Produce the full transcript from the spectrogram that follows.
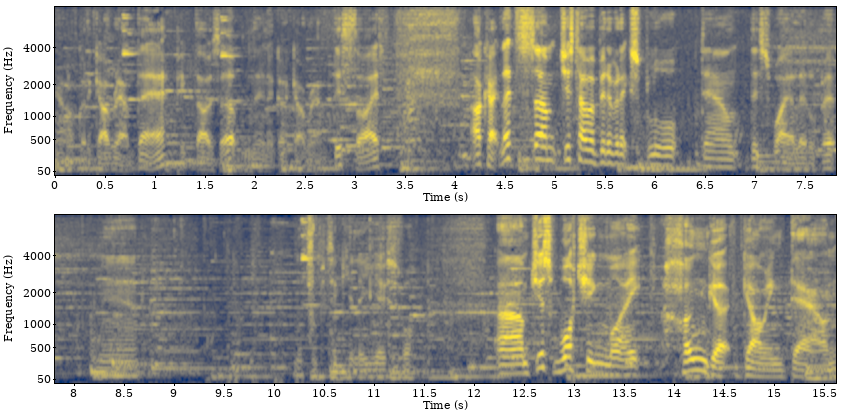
Now I've got to go around there, pick those up, and then I've got to go around this side. Okay, let's um, just have a bit of an explore down this way a little bit. Yeah. Particularly useful. Um, just watching my hunger going down.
